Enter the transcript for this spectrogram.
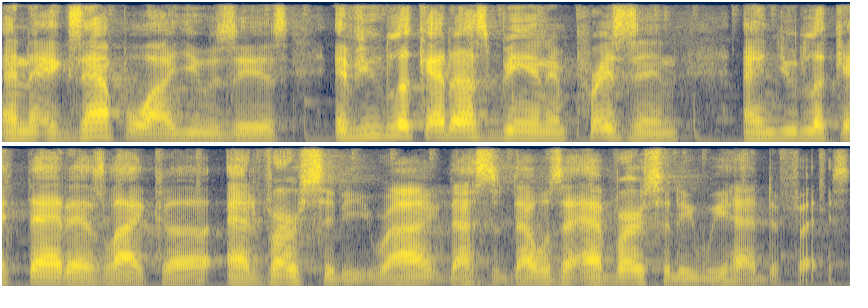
and the example I use is if you look at us being in prison and you look at that as like uh, adversity, right? That's that was an adversity we had to face.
